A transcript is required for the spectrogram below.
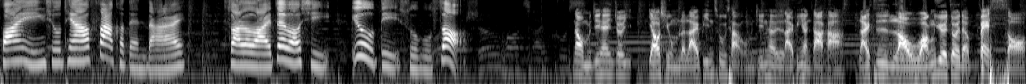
欢迎收听 FUCK 电台，刷落来这部是。又的事务所。那我们今天就邀请我们的来宾出场。我们今天的来宾很大咖，来自老王乐队的贝斯手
